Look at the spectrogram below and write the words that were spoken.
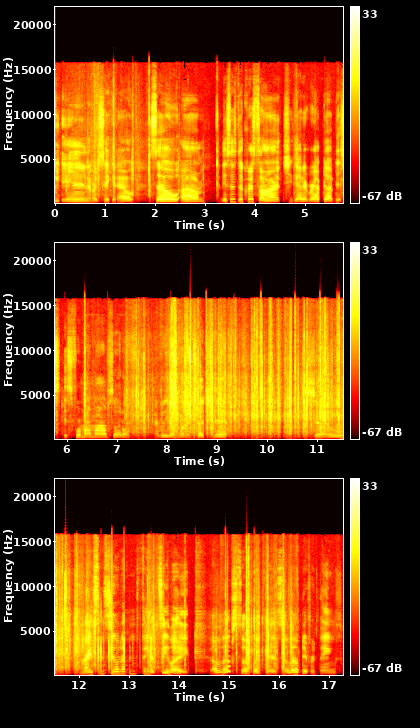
eat in or take it out. So, um, this is the croissant. She got it wrapped up. This is for my mom, so I don't, I really don't want to touch that. So, nice and sealed up and fancy like. I love stuff like this. I love different things.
